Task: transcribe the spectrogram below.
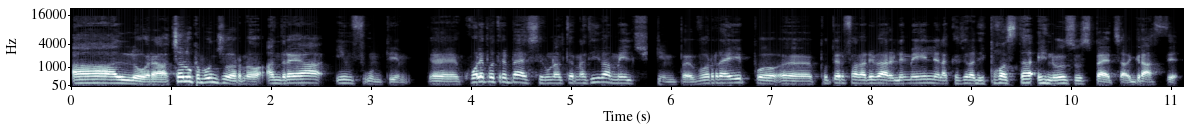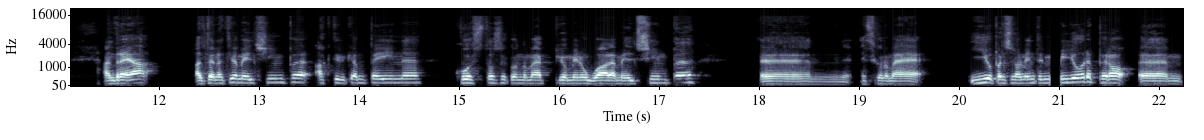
Allora, ciao Luca, buongiorno. Andrea Infunti. Eh, quale potrebbe essere un'alternativa a MailChimp? Vorrei po- eh, poter far arrivare le mail nella casella di posta e non su Special. Grazie. Andrea, alternativa a MailChimp, ActiveCampaign, costo secondo me più o meno uguale a MailChimp. Ehm, e secondo me io personalmente il migliore, però ehm,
